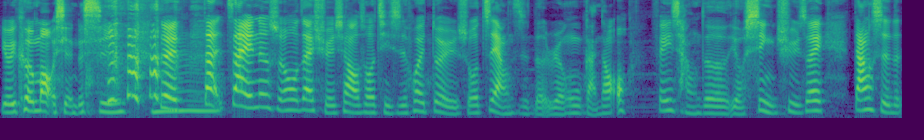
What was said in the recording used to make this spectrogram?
有一颗冒险的心。对，但在那时候在学校的时候，其实会对于说这样子的人物感到哦，非常的有兴趣。所以当时的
